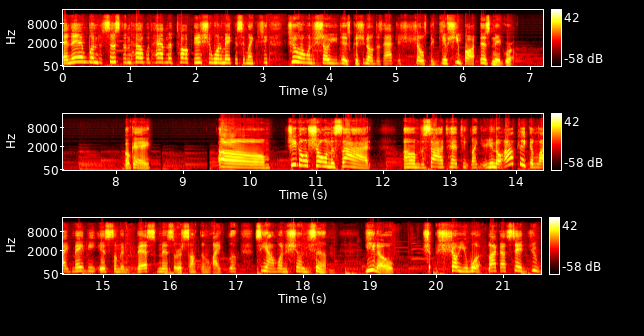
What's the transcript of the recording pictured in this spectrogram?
And then when the sister help with having to talk, then she want to make it seem like she, true, I want to show you this because you know this after she shows the gift, she bought this Negro. Okay. Um, she gonna show on the side, um, the side tattoo, like you know, I'm thinking like maybe it's some investments or something. Like, look, see, I want to show you something. You know, sh- show you what? Like I said, you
